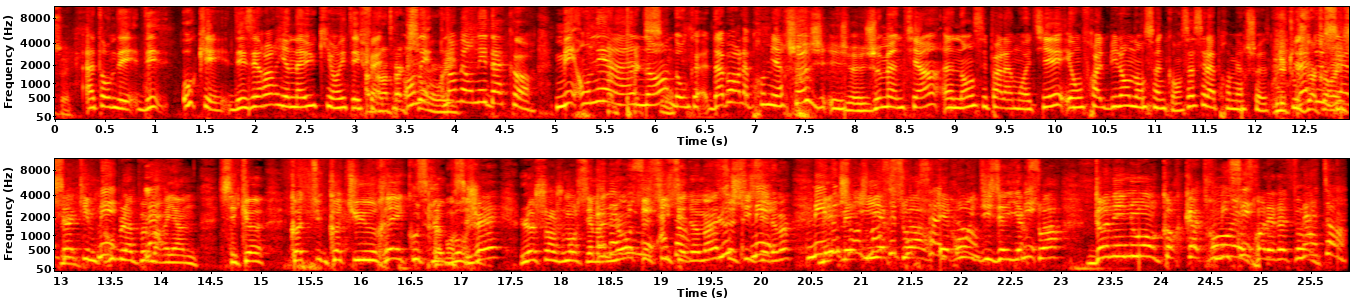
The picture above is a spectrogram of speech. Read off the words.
Français. Attendez, des, ok, des erreurs, il y en a eu qui ont été Ah faites. ben, un paxon, on est, oui. Non, mais on est d'accord. Mais on est à un an, donc d'abord la première chose, je, je- je maintiens, un an, c'est pas la moitié, et on fera le bilan dans cinq ans. Ça, c'est la première chose. On est tous La d'accord C'est ça qui me Mais trouble un peu, la- Marianne. C'est que quand tu, quand tu réécoutes le bon signe. Bourget, le changement c'est Eh ben maintenant, oui, mais ceci c'est demain, ceci c'est mais- demain. mais le changement, hier c'est pour soir, il disait hier Mais- soir, donnez-nous encore 4 ans Mais et on c'est- fera les réformes. Mais attends,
